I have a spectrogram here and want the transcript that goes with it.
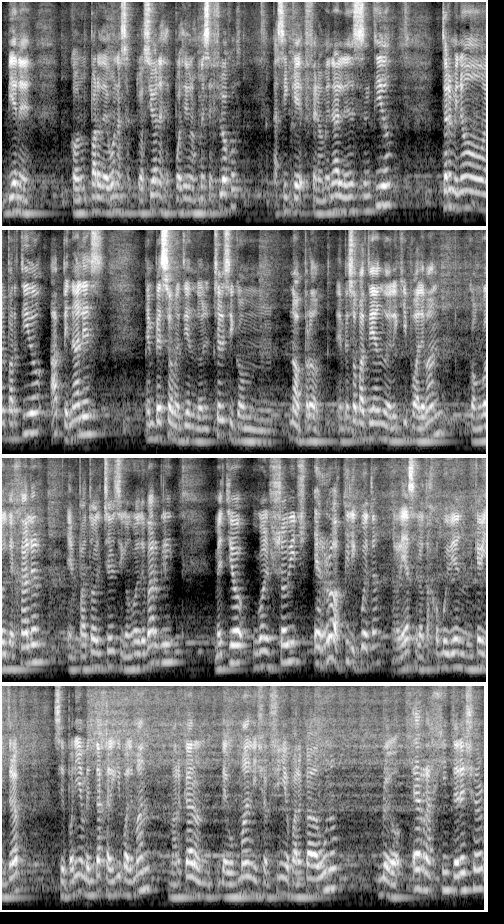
viene con un par de buenas actuaciones después de unos meses flojos. Así que fenomenal en ese sentido. Terminó el partido a penales empezó metiendo el Chelsea con. No, perdón. Empezó pateando el equipo alemán con gol de Haller. Empató el Chelsea con gol de Barkley. Metió gol Jovic. Erró a Spilicueta. En realidad se lo atajó muy bien Kevin Trapp. Se ponía en ventaja el equipo alemán. Marcaron de Guzmán y Jorginho para cada uno. Luego erra Hinteregger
